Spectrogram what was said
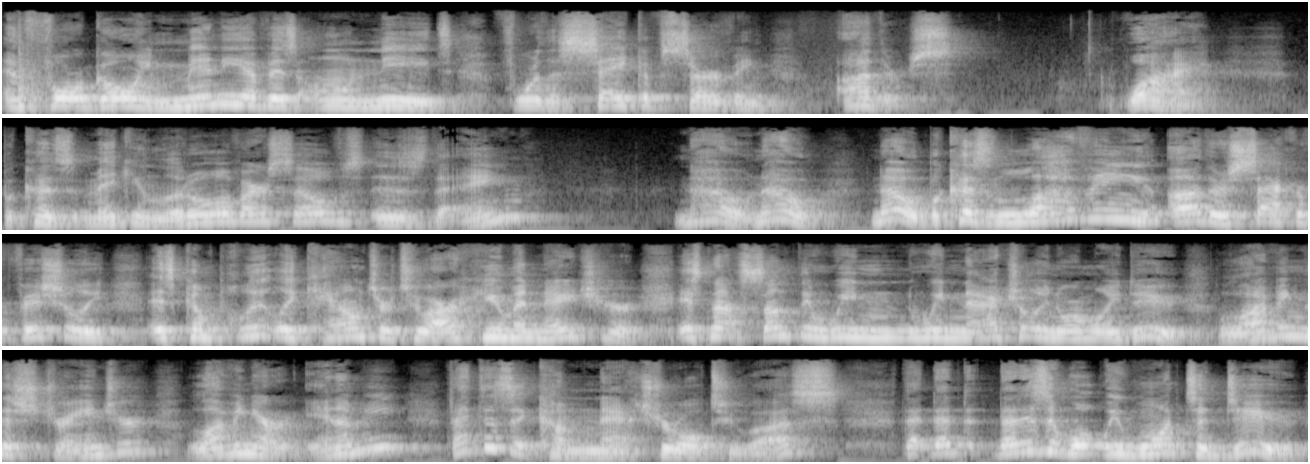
and foregoing many of his own needs for the sake of serving others. Why? Because making little of ourselves is the aim? No, no, no, because loving others sacrificially is completely counter to our human nature. It's not something we, we naturally normally do. Loving the stranger, loving our enemy, that doesn't come natural to us. That, that, that isn't what we want to do.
